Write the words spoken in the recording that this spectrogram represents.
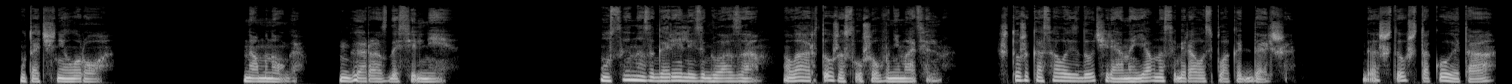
— уточнил Роа. «Намного. Гораздо сильнее». У сына загорелись глаза. Лар тоже слушал внимательно. Что же касалось дочери, она явно собиралась плакать дальше. «Да что ж такое-то, а?»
